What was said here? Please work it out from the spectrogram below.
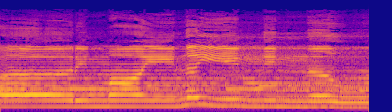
حارم عيني من النوم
